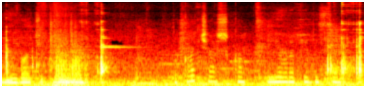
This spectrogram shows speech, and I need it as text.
Не бачу клейма. Така чашка євро 50.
